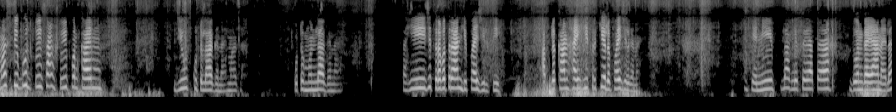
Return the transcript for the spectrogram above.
मस्ती बोलतोय सांगतोय पण काय जीवच कुठं लाग नाही माझा. कुठं मन लाग नाही आता ही चित्रपत्र आणली पाहिजे ती. आपलं काम आहे ही तर केलं पाहिजे का नाही? त्यांनी लागले तर आता दोन गाय आणायला.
